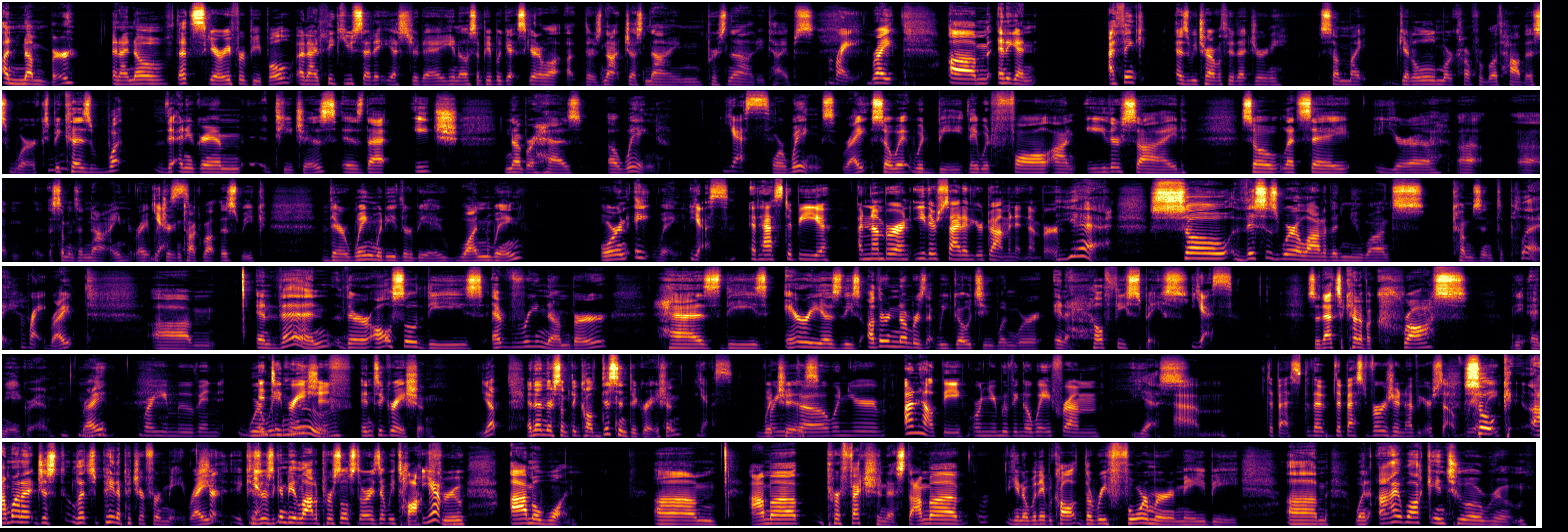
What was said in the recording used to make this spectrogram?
a number, and I know that's scary for people. And I think you said it yesterday. You know, some people get scared. Well, uh, there's not just nine personality types, Right. right? Um, and again, I think as we travel through that journey, some might get a little more comfortable with how this works Mhm. because what the Enneagram teaches is that each number has a wing Yes. or wings, right? So it would be they would fall on either side. So let's say you're a, a um, someone's a nine, right? Which you're going to talk about this week. Their wing would either be a one wing or an eight wing. Yes. It has to be a number on either side of your dominant number. Yeah. So this is where a lot of the nuance comes into play. Right. Right. Um, and then there are also these, every number has these areas, these other numbers that we go to when we're in a healthy space. Yes. So that's a kind of across the Enneagram, right? Where you move in Where Mm-hmm. integration. we move. Integration. Yep. And then there's something called disintegration, Yes. which where you is, go when you're unhealthy or when you're moving away from yes. um, the best the, the best version of yourself. Really. So i want to just let's paint a picture for me, right? Sure. Because Yeah. there's going to be a lot of personal stories that we talk Yep. through. I'm a one. Um, I'm a perfectionist. I'm a, you know, what they would call it, the reformer, maybe. Um, when I walk into a room,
